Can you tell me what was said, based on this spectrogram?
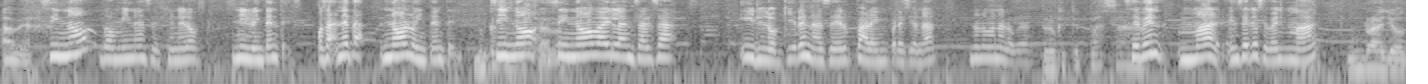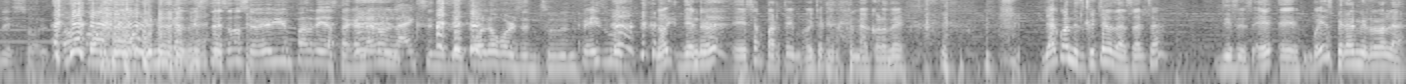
A ver. si no dominas el género, ni lo intentes. O sea, neta, no lo intenten. Nunca Si no, escuchado. si no bailan salsa y lo quieren hacer para impresionar, no lo van a lograr. ¿Pero qué te pasa? Se ven mal, en serio se ven mal. Un rayo de sol. Oh, oh, oh, que nunca has visto eso. Se ve bien padre y hasta ganaron likes en, de followers en su en Facebook. No, y dentro de esa parte, ahorita que me acordé. ya cuando escuchas la salsa, dices, eh, eh, voy a esperar mi rola.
